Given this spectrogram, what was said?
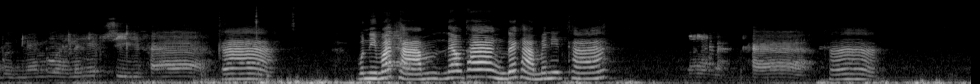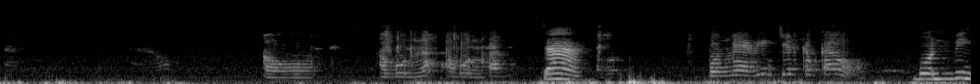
เบิ่งแล้วรวยและเอฟซีค่ะ ค่ะ วันนี้มาถามแนวทางได้ค่ะแม่นิดคะอ่าค่ะค่ะเอาเอาบนละเอาบนครับจ้าบนแม่วิ่งเจ็ดกับเก้าบนวิ่ง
